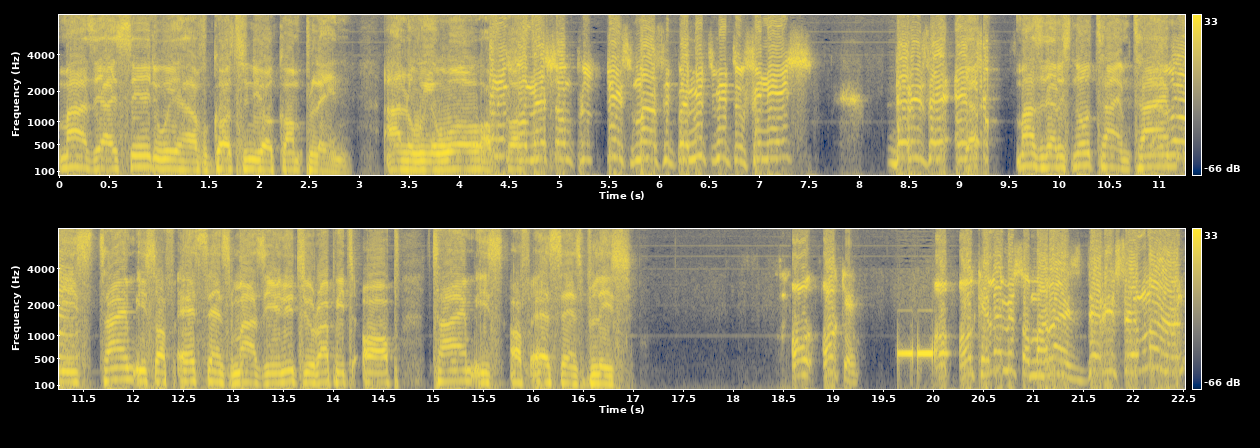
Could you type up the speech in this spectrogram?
Mazi, I said we have gotten your complaint, and we will, of course. Information, please, Mazi, permit me to finish. There is a. a Yeah, Mazi, there is no time. Time is time is of essence, Mazi. You need to wrap it up. Time is of essence, please. Oh, okay. Oh, okay, let me summarize. There is a man,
